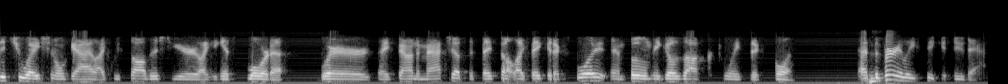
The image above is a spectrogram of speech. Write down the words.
situational guy like we saw this year, like against Florida, where they found a matchup that they felt like they could exploit, and boom, he goes off for 26 points. At the very least, he could do that.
